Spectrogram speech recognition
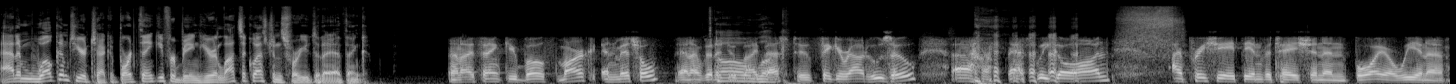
Adam, welcome to your tech report. Thank you for being here. Lots of questions for you today, I think. And I thank you both, Mark and Mitchell, and I'm going to Oh, do my look. best to figure out who's who uh, as we go on. I appreciate the invitation, and boy, are we in a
